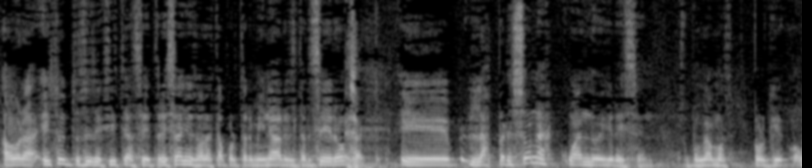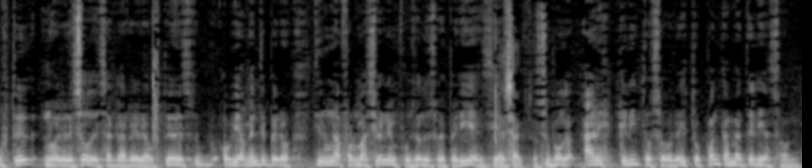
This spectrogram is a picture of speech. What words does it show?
Ahora, esto entonces existe hace tres años, ahora está por terminar el tercero. Exacto. Eh, las personas cuando egresen, supongamos, porque usted no egresó de esa carrera, ustedes obviamente, pero tiene una formación en función de su experiencia. Exacto. Suponga, ¿han escrito sobre esto? ¿Cuántas materias son?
